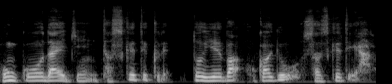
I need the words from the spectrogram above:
金光大臣助けてくれと言えばおかげを授けてやる。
